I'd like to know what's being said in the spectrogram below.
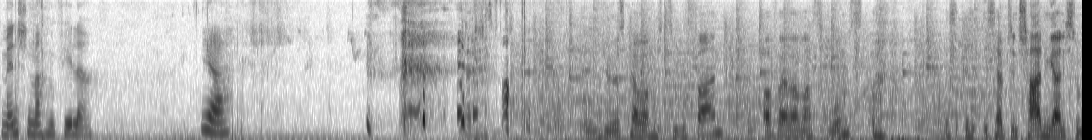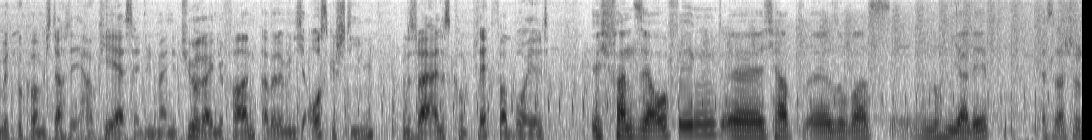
Menschen machen Fehler. Ja. Julius kam auf mich zugefahren, auf einmal macht's Rums. Ich, ich, ich habe den Schaden gar nicht so mitbekommen. Ich dachte, ja okay, er ist halt in meine Tür reingefahren, aber dann bin ich ausgestiegen und es war alles komplett verbeult. Ich fand es sehr aufregend. Äh, Ich habe äh, sowas noch nie erlebt. Es war, schon,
